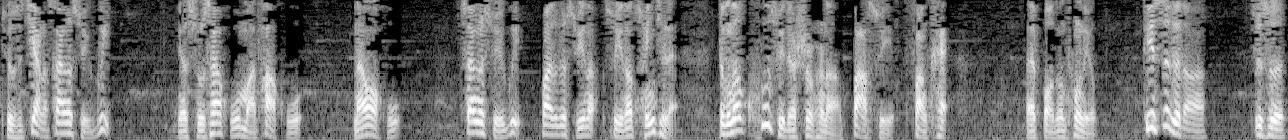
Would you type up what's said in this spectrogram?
就是建了三个水柜，叫蜀山湖、马踏湖、南望湖三个水柜，把这个水呢水呢存起来，等到枯水的时候呢，把水放开。来保证通流。第四个呢，就是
